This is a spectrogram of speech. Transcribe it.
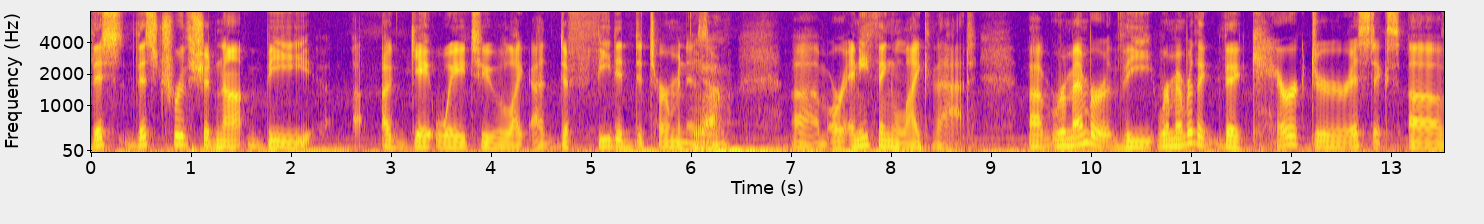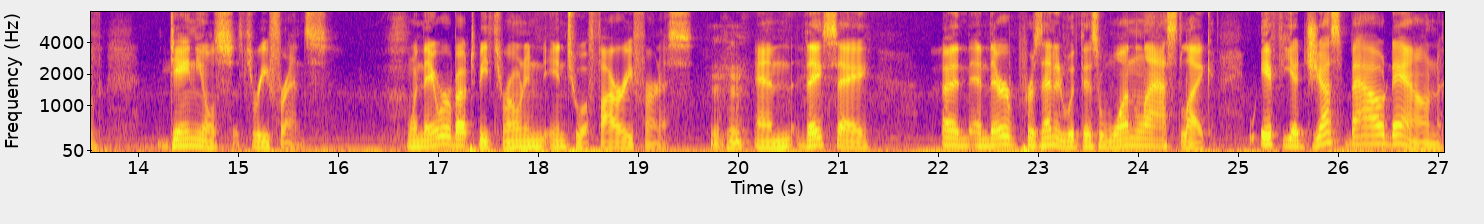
this this truth should not be a, a gateway to like a defeated determinism yeah um, or anything like that. Uh, remember the remember the the characteristics of Daniel's three friends when they were about to be thrown in, into a fiery furnace, mm-hmm. and they say, and and they're presented with this one last like, if you just bow down,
